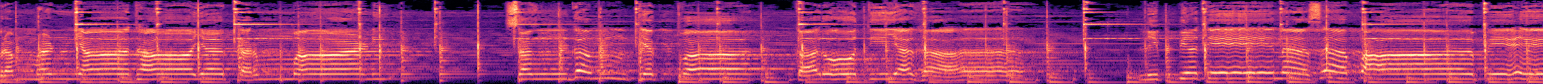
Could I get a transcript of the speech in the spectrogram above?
ब्रह्मण्याधाय कर्माणि सङ्गं त्यक्त्वा करोति यः लिप्यते न स पापेन पद्मपत्रमिवाम्भसा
